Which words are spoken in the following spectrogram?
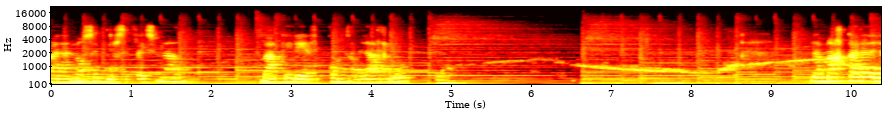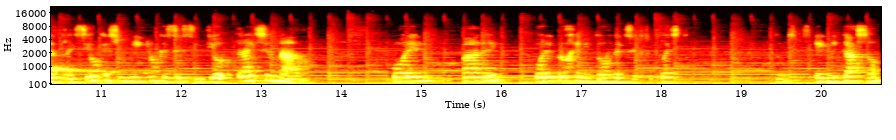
para no sentirse traicionado? Va a querer controlarlo. La máscara de la traición es un niño que se sintió traicionado por el padre, por el progenitor del sexo opuesto. Entonces, en mi caso,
